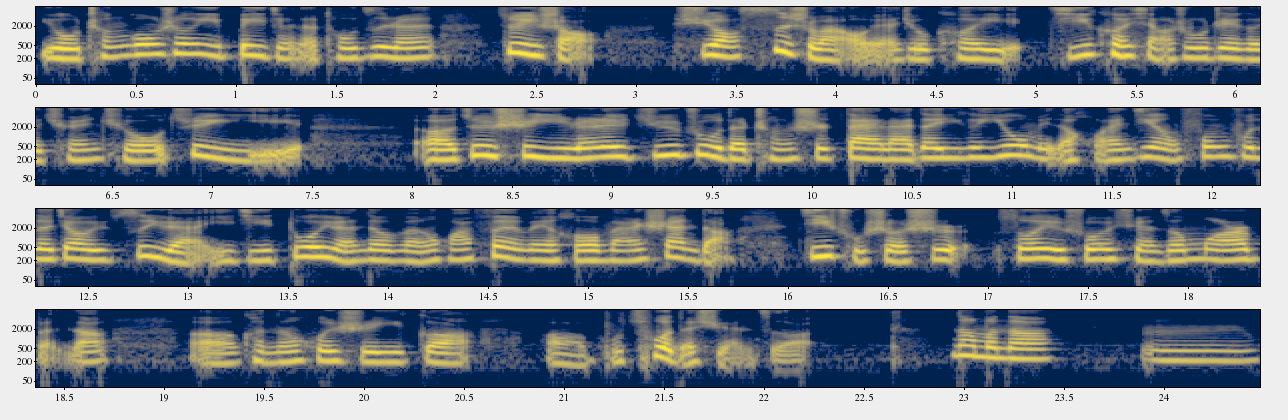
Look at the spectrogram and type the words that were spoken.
有成功生意背景的投资人最少需要四十万澳元就可以即可享受这个全球最以。呃，最适宜人类居住的城市带来的一个优美的环境、丰富的教育资源以及多元的文化氛围和完善的基础设施，所以说选择墨尔本呢，呃，可能会是一个呃不错的选择。那么呢，嗯，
